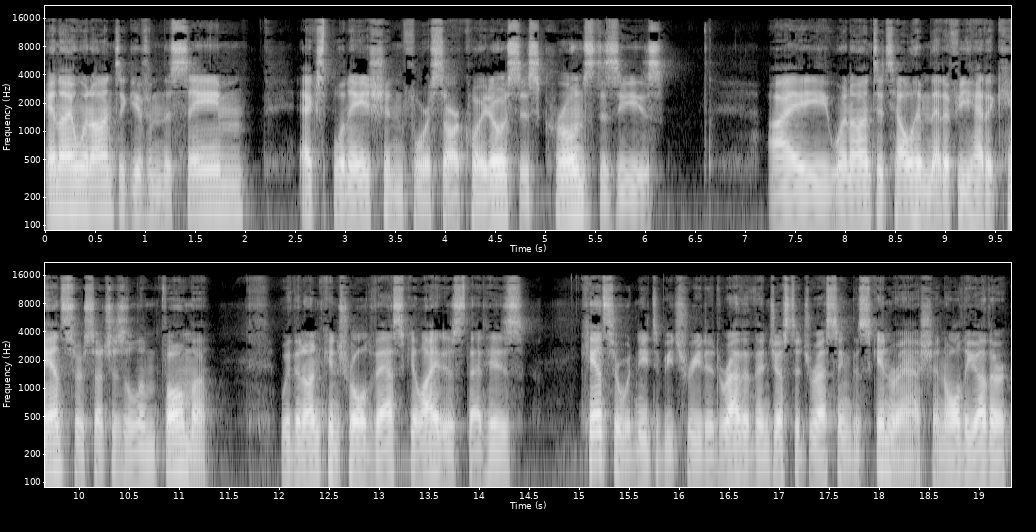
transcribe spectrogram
And I went on to give him the same explanation for sarcoidosis, Crohn's disease. I went on to tell him that if he had a cancer such as a lymphoma with an uncontrolled vasculitis, that his cancer would need to be treated rather than just addressing the skin rash and all the other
